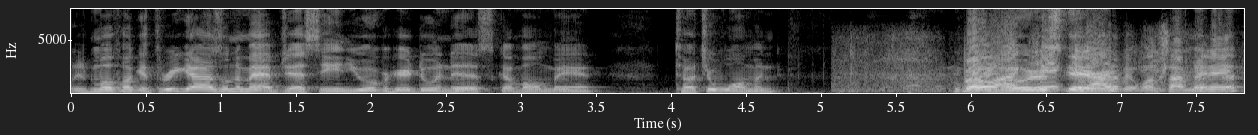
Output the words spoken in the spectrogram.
There's motherfucking three guys on the map, Jesse, and you over here doing this. Come on, man. Touch a woman. Bro, You know I can't get out of it once I'm in it.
